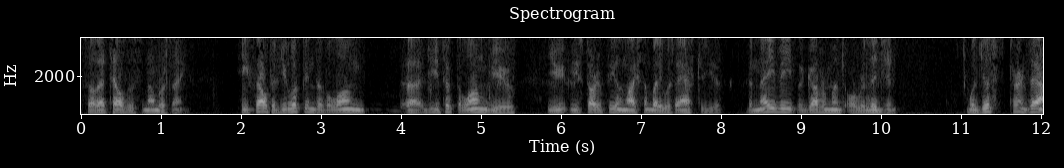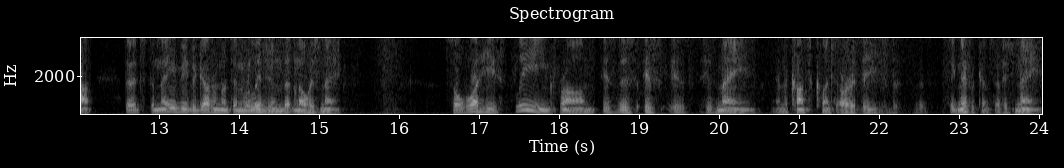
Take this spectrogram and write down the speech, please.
So that tells us a number of things. He felt if you looked into the long, uh, you took the long view, you, you started feeling like somebody was after you. The Navy, the government, or religion. Well, it just turns out that it's the Navy, the government, and religion that know his name. So what he's fleeing from is this is, is his name and the consequence or the, the, the significance of his name.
